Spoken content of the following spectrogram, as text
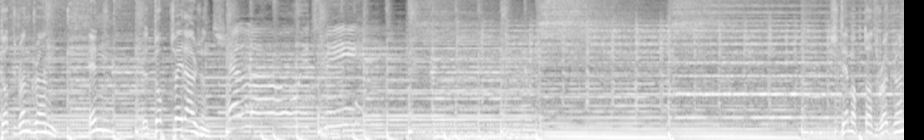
Dot Rundgren in de top 2000. Stem op Todd Rundgren,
